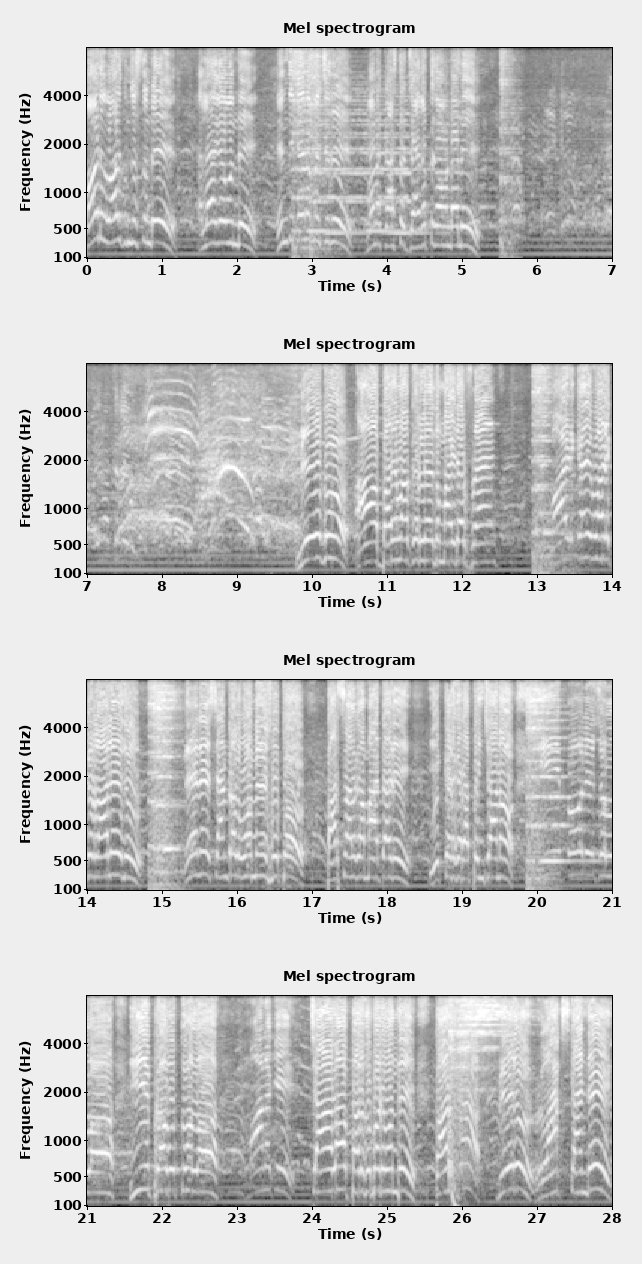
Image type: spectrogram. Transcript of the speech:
వాడు వాడుకుని చూస్తుంటే అలాగే ఉంది. ఎందుకైనా మంచిది. మనం కాస్త జాగ్రత్తగా ఉండాలి. మీకు ఆ భయం అక్కర్లేదు మై డియర్ ఫ్రెండ్స్ వాడికై వాడికి రాలేదు. నేనే సెంట్రల్ హోమ్ మినిస్టర్తో పర్సనల్గా మాట్లాడి ఇక్కడికి రప్పించాను. ఈ పోలీసుల్లో ఈ ప్రభుత్వంలో మనకి చాలా పలుకుబడి ఉంది. కనుక మీరు రిలాక్స్ కండి.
